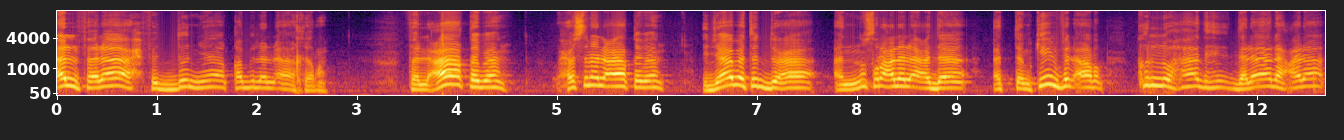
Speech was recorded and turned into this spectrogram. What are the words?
الفلاح في الدنيا قبل الآخرة. فالعاقبة حسن العاقبة إجابة الدعاء النصر على الأعداء التمكين في الأرض كل هذه دلالة على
